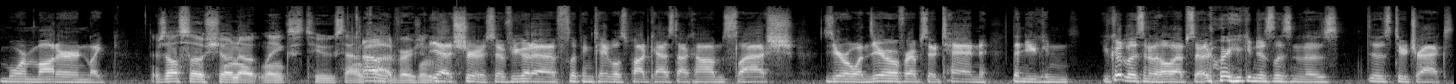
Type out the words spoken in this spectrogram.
more modern like There's also show note links to SoundCloud Oh, versions. Yeah, sure. So if you go to flippingtablespodcast.com slash 010 for episode 10, then you can, you could listen to the whole episode or you can just listen to those, those two tracks.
